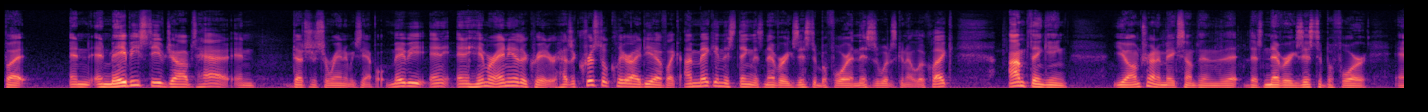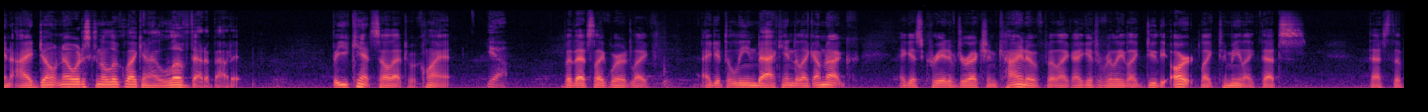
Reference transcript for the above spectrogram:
but and and maybe Steve Jobs had and that's just a random example. Maybe any, any him or any other creator has a crystal clear idea of like I'm making this thing that's never existed before and this is what it's gonna look like. I'm thinking. Yo, I'm trying to make something that, that's never existed before, and I don't know what it's going to look like, and I love that about it. But you can't sell that to a client Yeah. but that's like where like I get to lean back into like I'm not I guess creative direction kind of but like I get to really like do the art like to me like that's that's the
